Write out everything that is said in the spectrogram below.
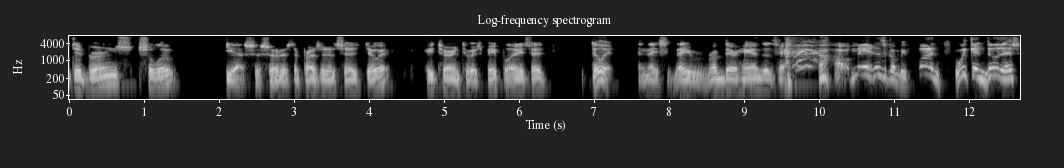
did Burns salute? Yes. As soon as the president says do it, he turned to his people and he said, "Do it." And they they rubbed their hands and said, "Oh man, this is going to be fun. We can do this.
